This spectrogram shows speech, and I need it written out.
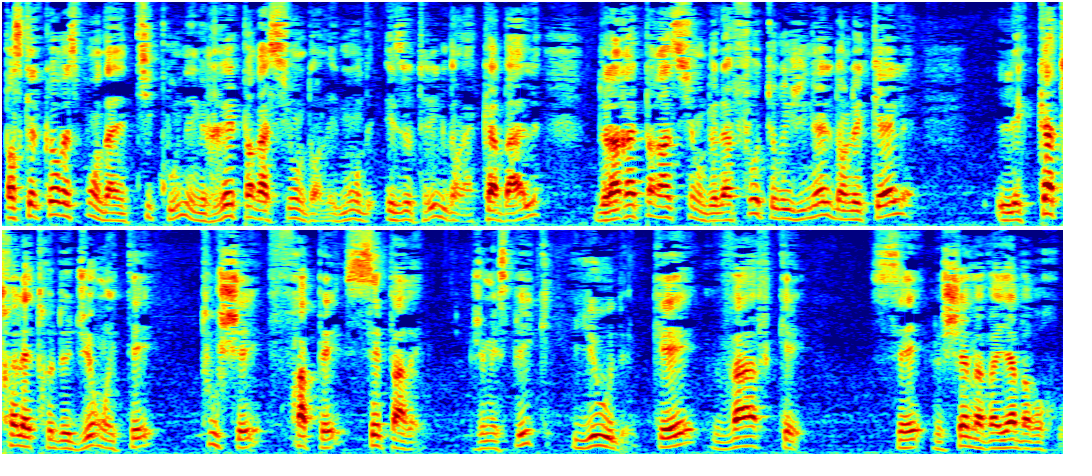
Parce qu'elle correspond à un tikkun, une réparation dans les mondes ésotériques, dans la Kabbale, de la réparation de la faute originelle dans laquelle les quatre lettres de Dieu ont été touchées, frappées, séparées. Je m'explique. Yud, Ke, Vav, Ke. C'est le Shem Avaya Baruchu.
